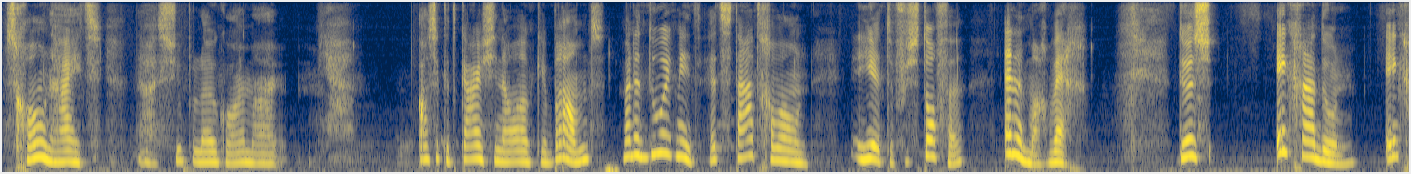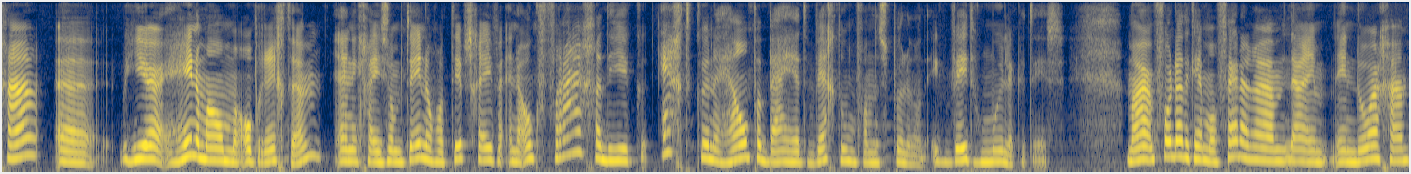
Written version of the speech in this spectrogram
schoonheid. Nou, superleuk hoor, maar als ik het kaarsje nou elke keer brand, maar dat doe ik niet. Het staat gewoon hier te verstoffen en het mag weg. Dus ik ga het doen. Ik ga uh, hier helemaal me op richten. En ik ga je zo meteen nog wat tips geven. En ook vragen die je echt kunnen helpen bij het wegdoen van de spullen. Want ik weet hoe moeilijk het is. Maar voordat ik helemaal verder uh, daarin in doorga,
